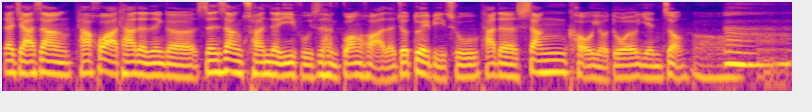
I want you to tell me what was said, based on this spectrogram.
再加上他画他的那个身上穿的衣服是很光滑的，就对比出他的伤口有多严重。嗯，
